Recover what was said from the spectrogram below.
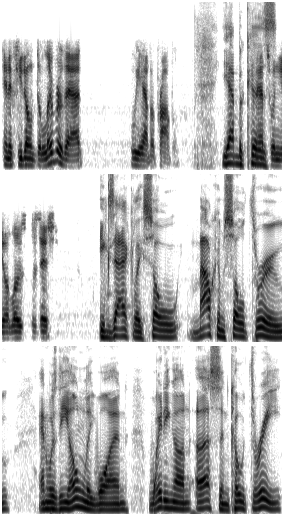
And if you don't deliver that, we have a problem. Yeah, And because that's when you'll lose position. Exactly. So Malcolm sold through and was the only one waiting on us and code three.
